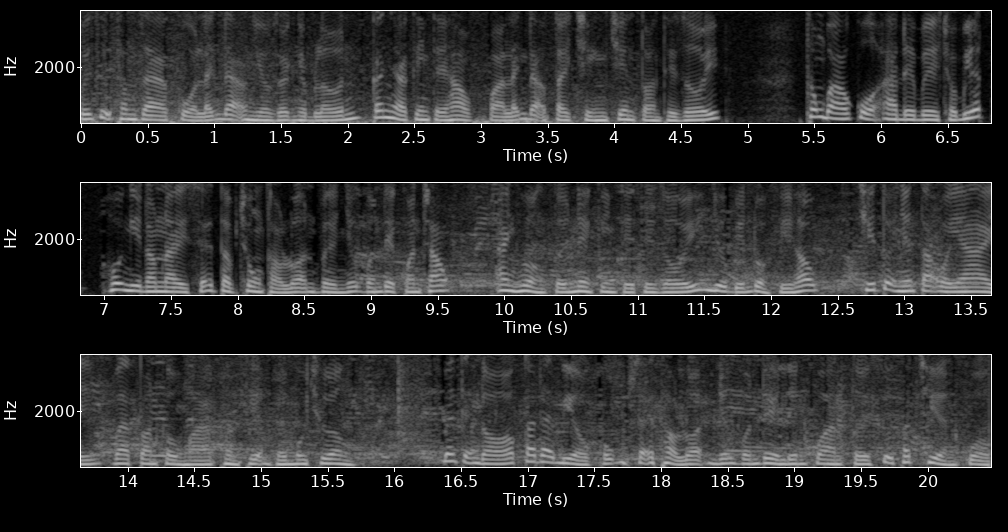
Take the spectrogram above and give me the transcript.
với sự tham gia của lãnh đạo nhiều doanh nghiệp lớn, các nhà kinh tế học và lãnh đạo tài chính trên toàn thế giới. Thông báo của ADB cho biết, hội nghị năm nay sẽ tập trung thảo luận về những vấn đề quan trọng ảnh hưởng tới nền kinh tế thế giới như biến đổi khí hậu, trí tuệ nhân tạo AI và toàn cầu hóa thân thiện với môi trường. Bên cạnh đó, các đại biểu cũng sẽ thảo luận những vấn đề liên quan tới sự phát triển của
